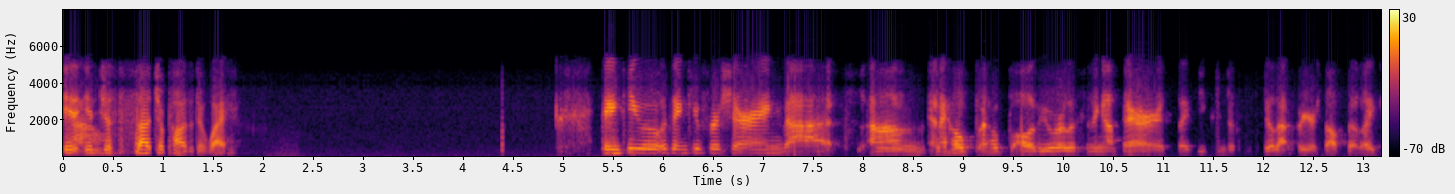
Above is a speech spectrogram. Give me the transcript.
In, wow. in just such a positive way. Thank you, thank you for sharing that. Um, and I hope I hope all of you who are listening out there, it's like you can just feel that for yourself. That like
